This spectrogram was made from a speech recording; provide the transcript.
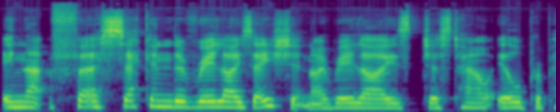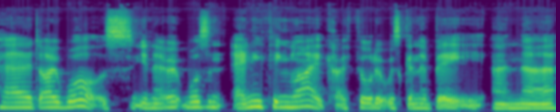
in that first second of realization, I realized just how ill prepared I was. You know, it wasn't anything like I thought it was going to be. And, uh,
